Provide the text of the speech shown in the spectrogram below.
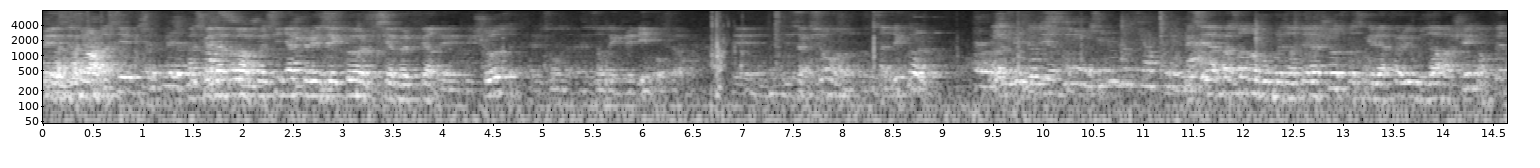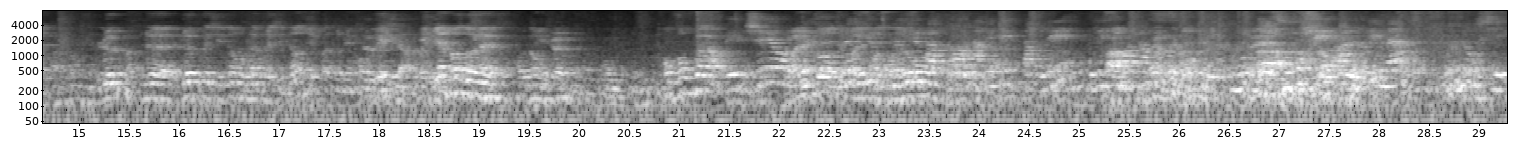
mais c'est principe. Parce que d'abord, je signale que les écoles, si elles veulent faire des, des choses, elles ont, elles ont des crédits pour faire des, des actions au sein de l'école. Euh, le dossier en Mais c'est la façon dont vous présentez la chose, parce qu'il a fallu vous arracher qu'en fait, le, le, le président ou la présidente, j'ai pas très bien compris, est bien bandolaise. Donc, euh, on comprend pas. Mais J'ai en Ouais, d'accord, c'est pas les Monsieur 300 Monsieur euros. Bertrand, arrêtez de parler, laissez-moi parler. J'ai les mains le dossier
